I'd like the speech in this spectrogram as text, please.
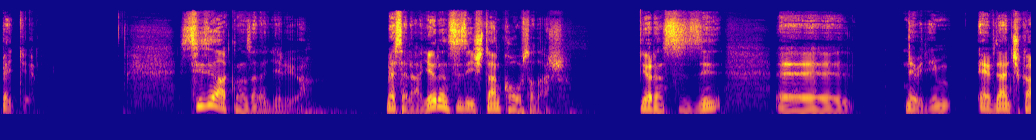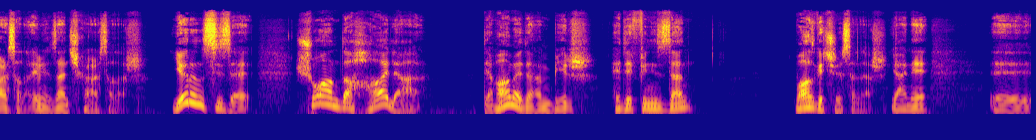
Peki. Sizin aklınıza ne geliyor? Mesela yarın sizi işten kovsalar. Yarın sizi ee, ne bileyim evden çıkarsalar, evinizden çıkarsalar. Yarın size şu anda hala devam eden bir hedefinizden vazgeçirseler. Yani e,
